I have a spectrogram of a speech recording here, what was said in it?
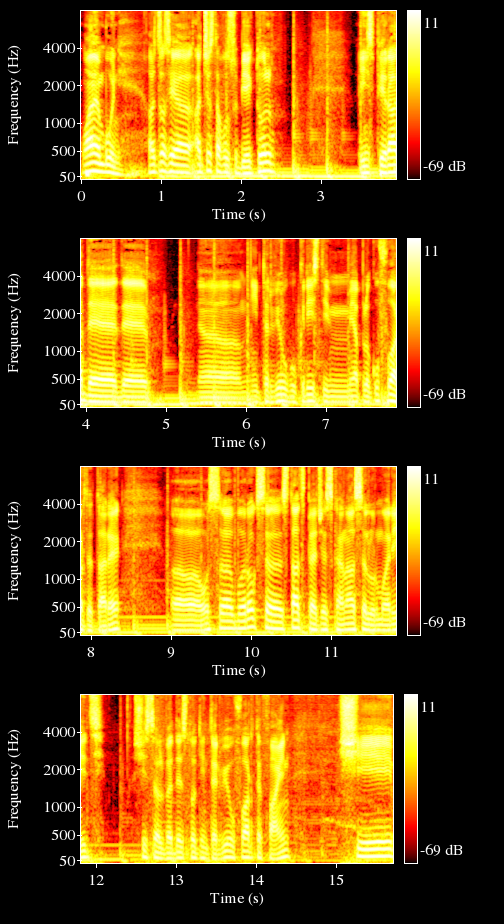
oameni buni, acesta, acesta a fost subiectul. Inspirat de, de uh, interviu cu Cristi, mi-a plăcut foarte tare. Uh, o să vă rog să stați pe acest canal, să-l urmăriți și să-l vedeți tot interviul, foarte fain. Și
